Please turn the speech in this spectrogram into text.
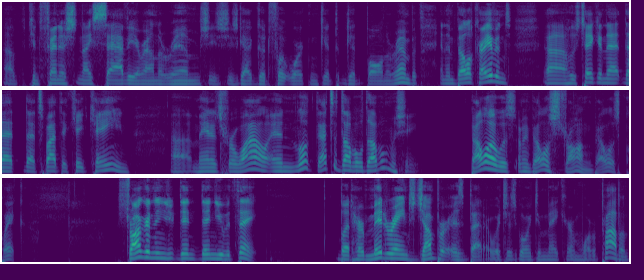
Uh, can finish nice savvy around the rim. She's she's got good footwork and get get the ball in the rim. But and then Bella Cravens, uh, who's taken that that that spot that Kate Cain uh, managed for a while. And look, that's a double double machine. Bella was, I mean, Bella's strong. Bella's quick, stronger than you than, than you would think. But her mid range jumper is better, which is going to make her more of a problem.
